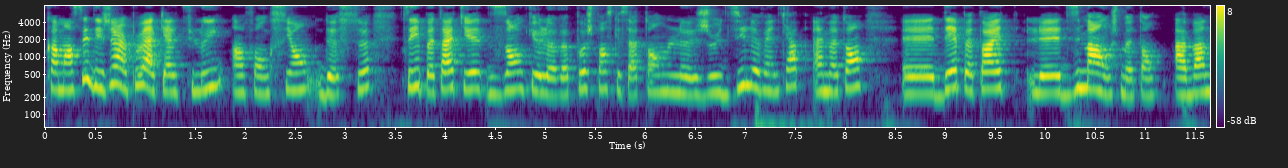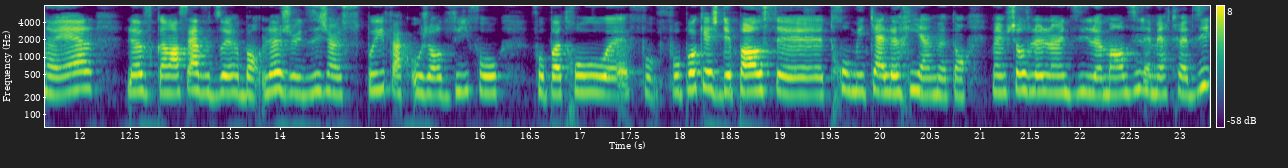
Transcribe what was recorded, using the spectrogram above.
commencer déjà un peu à calculer en fonction de ça. Tu sais, peut-être que, disons que le repas, je pense que ça tombe le jeudi, le 24, admettons, euh, dès peut-être le dimanche, mettons, avant Noël, là, vous commencez à vous dire, bon, là, jeudi, j'ai un souper, fait qu'aujourd'hui, il faut faut pas trop euh, faut, faut pas que je dépasse euh, trop mes calories admettons. Même chose le lundi le mardi le mercredi.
